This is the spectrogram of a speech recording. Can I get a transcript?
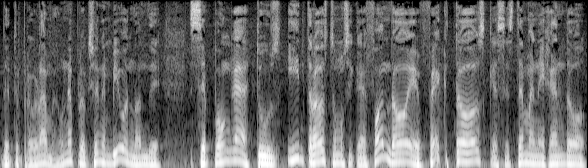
de tu programa, una producción en vivo en donde se ponga tus intros, tu música de fondo, efectos, que se esté manejando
